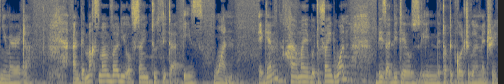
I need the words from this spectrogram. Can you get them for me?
numerator. And the maximum value of sine 2 theta is 1. Again, how am I able to find one? These are details in the topic called trigonometry.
